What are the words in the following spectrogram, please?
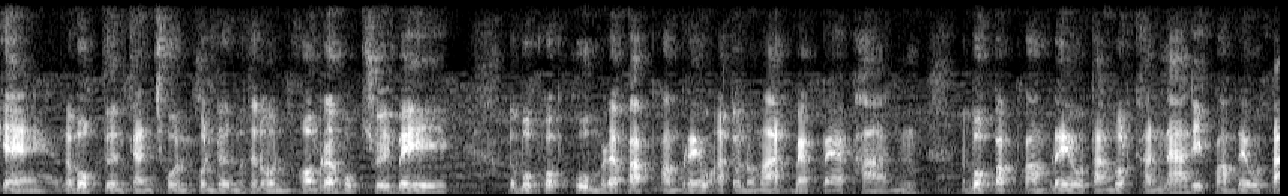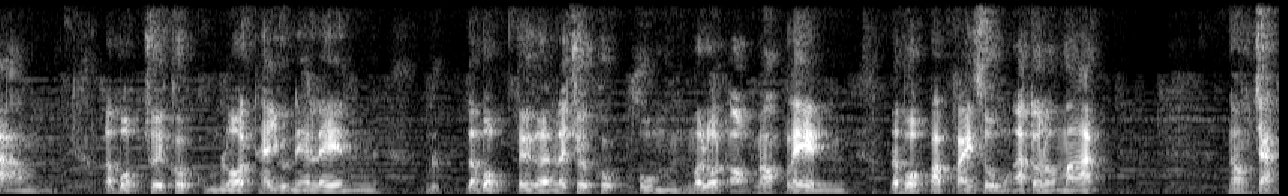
แก่ระบบเตือนการชนคนเดินบนถนนพร้อมระบบช่วยเบรก ระบบควบคุมและปรับความเร็วอัตโนมัติแบบแปรผัน ระบบปรับความเร็วตามรถคันหน้าที่ความเร็วต่ำระบบช่วยควบคุมรถให้อยู่ในเลน ระบบเตือนและช่วยควบคุมเมื่อรถออกนอกเลน ระบบปรับไฟสูงอัตโนมัติ นอกจาก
